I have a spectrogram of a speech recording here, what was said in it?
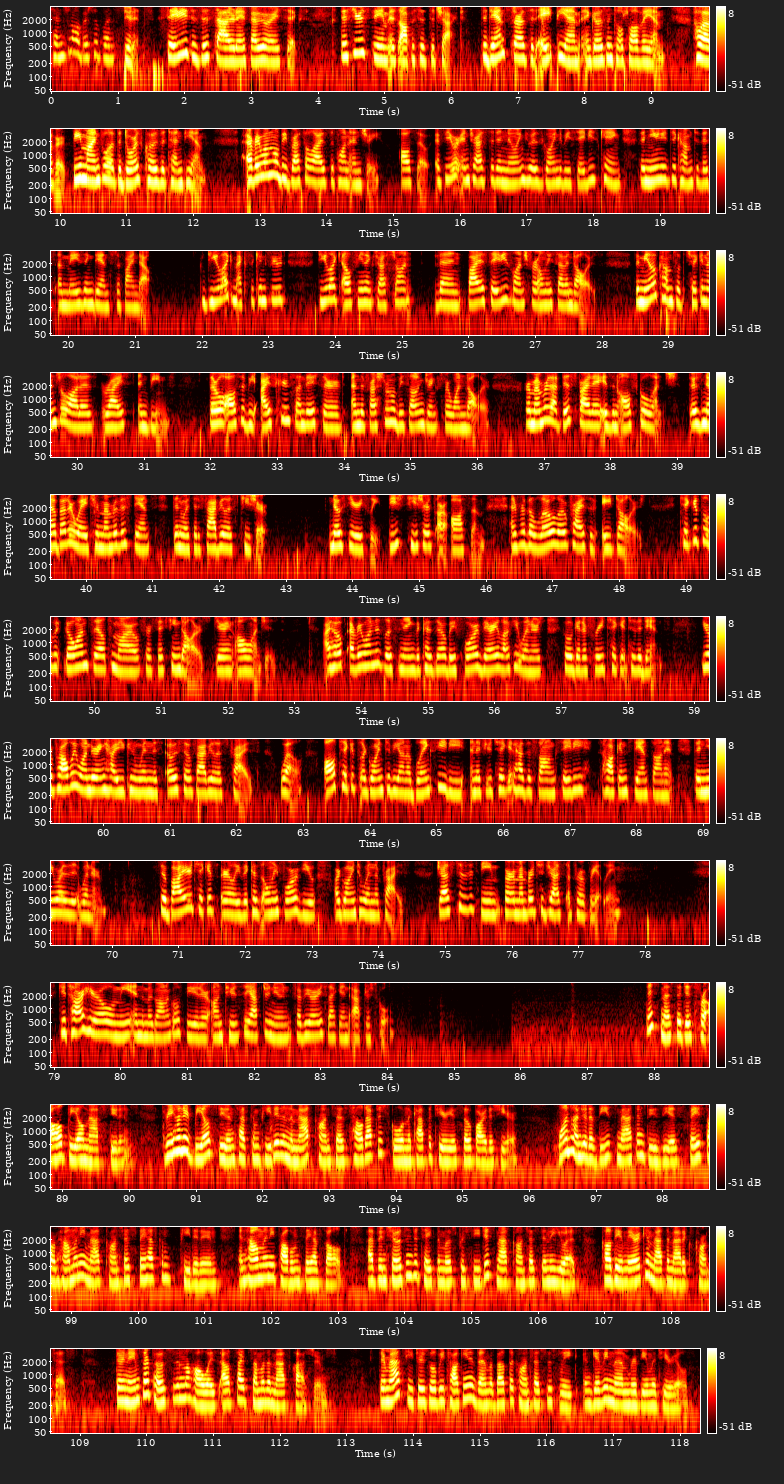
Attention all Bishop Lynch students. Sadie's is this Saturday, February 6th. This year's theme is Opposites Attract. The dance starts at 8 p.m. and goes until 12 a.m. However, be mindful that the doors close at 10 p.m. Everyone will be breathalyzed upon entry. Also, if you are interested in knowing who is going to be Sadie's king, then you need to come to this amazing dance to find out. Do you like Mexican food? Do you like El Fenix restaurant? Then buy a Sadie's lunch for only $7. The meal comes with chicken enchiladas, rice, and beans. There will also be ice cream sundaes served, and the freshmen will be selling drinks for $1. Remember that this Friday is an all school lunch. There's no better way to remember this dance than with a fabulous t shirt. No, seriously, these t shirts are awesome, and for the low, low price of $8. Tickets will go on sale tomorrow for $15 during all lunches. I hope everyone is listening because there will be four very lucky winners who will get a free ticket to the dance. You are probably wondering how you can win this oh so fabulous prize. Well, all tickets are going to be on a blank CD, and if your ticket has a song Sadie Hawkins Dance on it, then you are the winner. So buy your tickets early because only four of you are going to win the prize. Dress to the theme, but remember to dress appropriately. Guitar Hero will meet in the McGonigal Theater on Tuesday afternoon, February 2nd, after school. This message is for all BL Math students. 300 BL students have competed in the math contest held after school in the cafeteria so far this year. 100 of these math enthusiasts, based on how many math contests they have competed in and how many problems they have solved, have been chosen to take the most prestigious math contest in the U.S. called the American Mathematics Contest. Their names are posted in the hallways outside some of the math classrooms. Their math teachers will be talking to them about the contest this week and giving them review materials.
